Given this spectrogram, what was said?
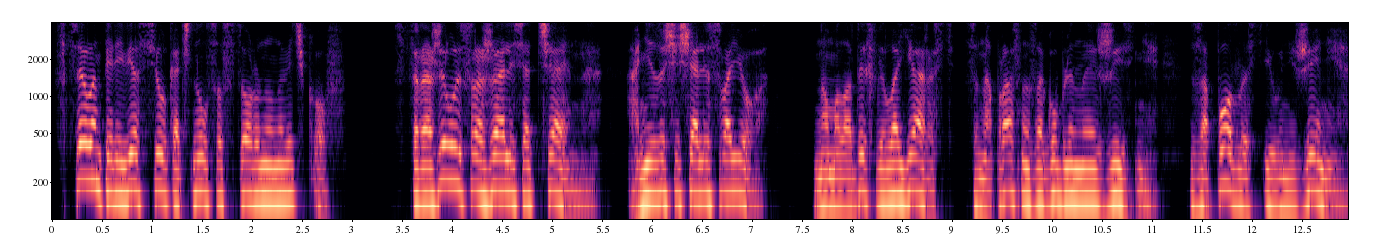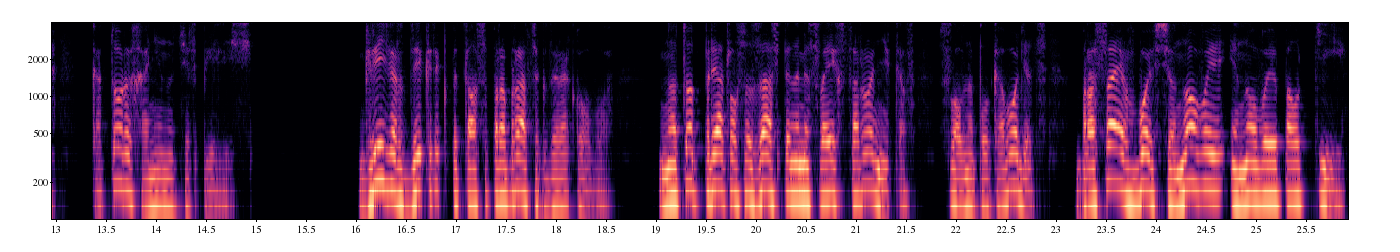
В целом перевес сил качнулся в сторону новичков. Сторожилы сражались отчаянно. Они защищали свое. Но молодых вела ярость за напрасно загубленные жизни, за подлость и унижение, которых они натерпелись. Гривер Дыкрик пытался пробраться к Дыроколу, но тот прятался за спинами своих сторонников, словно полководец, бросая в бой все новые и новые полки.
